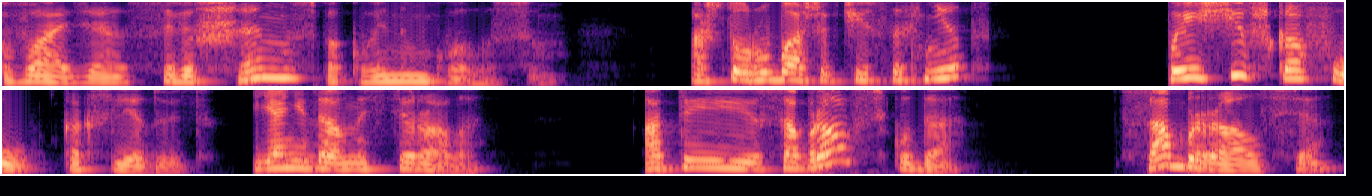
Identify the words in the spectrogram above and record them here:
Вадя совершенно спокойным голосом. «А что, рубашек чистых нет? Поищи в шкафу как следует. Я недавно стирала. А ты собрался куда?» «Собрался».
